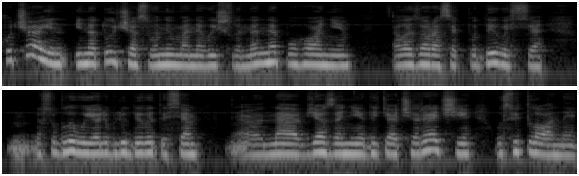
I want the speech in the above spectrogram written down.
хоча і, і на той час вони в мене вийшли не, непогані, але зараз, як подивишся, особливо я люблю дивитися е, на в'язані дитячі речі у Світлани.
